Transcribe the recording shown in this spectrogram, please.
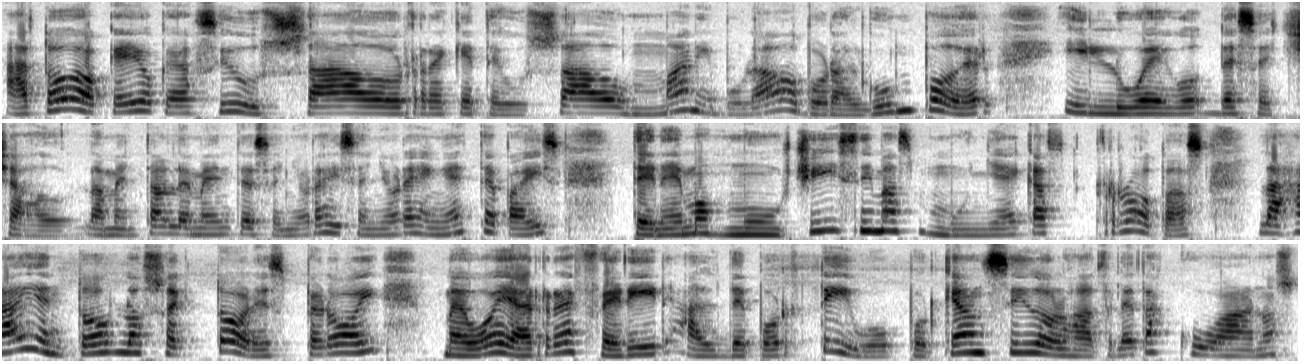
a todo aquello que ha sido usado, requete usado, manipulado por algún poder y luego Lamentablemente, señoras y señores, en este país tenemos muchísimas muñecas rotas. Las hay en todos los sectores, pero hoy me voy a referir al deportivo porque han sido los atletas cubanos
